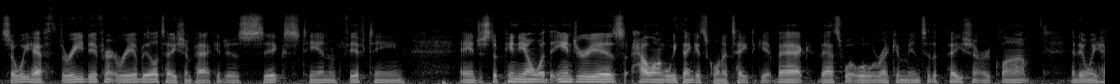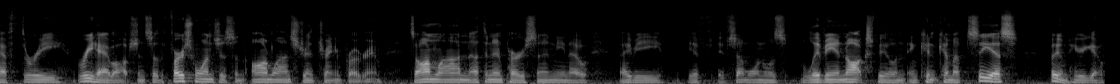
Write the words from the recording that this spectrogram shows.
So we have three different rehabilitation packages 6, 10, and 15. And just depending on what the injury is, how long we think it's going to take to get back, that's what we'll recommend to the patient or client. And then we have three rehab options. So the first one's just an online strength training program. It's online, nothing in person. You know, maybe if if someone was living in Knoxville and, and couldn't come up to see us, boom, here you go.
